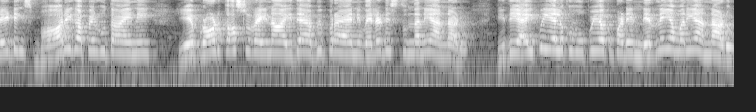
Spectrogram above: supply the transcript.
రేటింగ్స్ భారీగా పెరుగుతాయని ఏ బ్రాడ్కాస్టర్ అయినా ఇదే అభిప్రాయాన్ని వెల్లడిస్తుందని అన్నాడు. ఇది ఐపీఎల్కు ఉపయోగపడే నిర్ణయమని అన్నాడు.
